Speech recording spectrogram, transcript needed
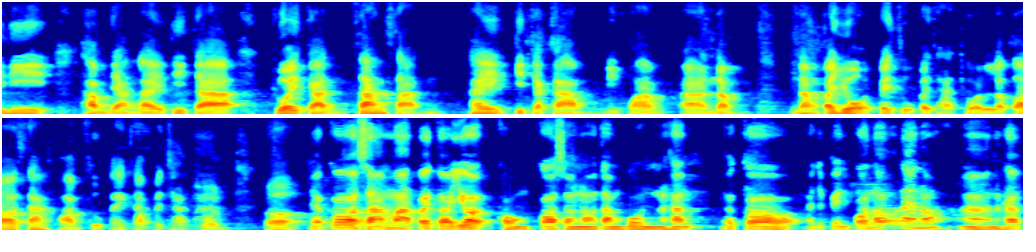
ที่นี่ทำอย่างไรที่จะช่วยกันสร้างสรรค์ ให้กิจกรรมมีความอ่านำนำประโยชน์ไปสู่ประชาชน แล้วก็สร้างความสุขให้กับประชาชน ก็แล้วก็สามารถไปต่อยอดของกศนตำบลนะครับ แล้วก็อาจจะเป็นปนได้เนาะอ่านะครับ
